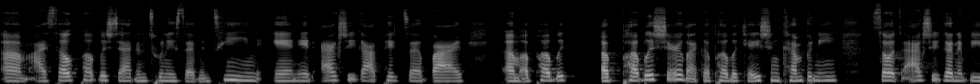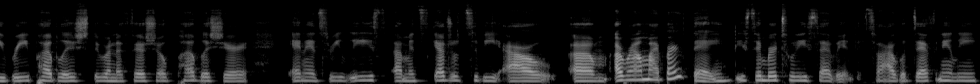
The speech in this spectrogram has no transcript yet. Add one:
Um, I self published that in 2017, and it actually got picked up by um, a public a publisher, like a publication company. So it's actually going to be republished through an official publisher and it's released. Um, it's scheduled to be out um, around my birthday, December 27th. So I will definitely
